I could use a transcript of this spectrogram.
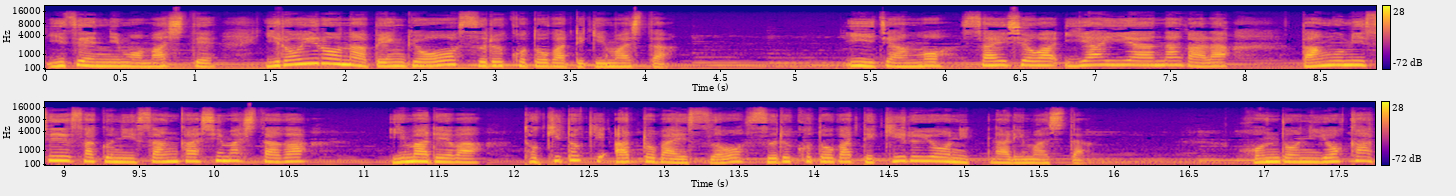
以前にも増していろいろな勉強をすることができました。いいちゃんも最初は嫌々ながら番組制作に参加しましたが、今では時々アドバイスをすることができるようになりました。本当に良かっ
